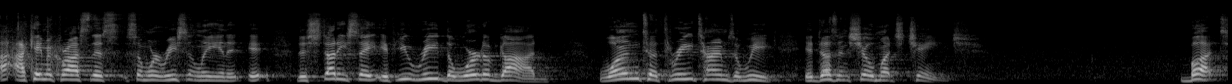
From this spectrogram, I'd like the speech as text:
I, I came across this somewhere recently, and it, it, the studies say if you read the Word of God one to three times a week, it doesn't show much change. But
